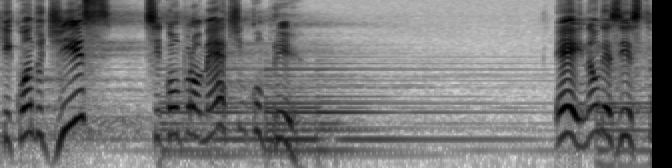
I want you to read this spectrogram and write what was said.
que, quando diz, se compromete em cumprir. Ei, não desista.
